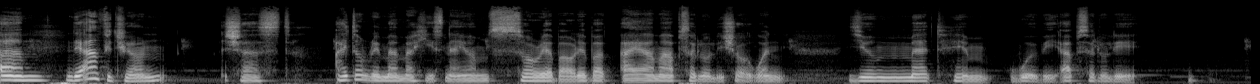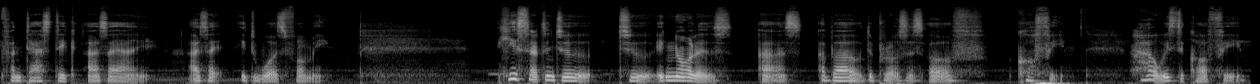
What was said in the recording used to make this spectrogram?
Um, the amphitryon just, I don't remember his name, I'm sorry about it, but I am absolutely sure when you met him would be absolutely fantastic as I as I, it was for me he's starting to to acknowledge us about the process of coffee. How is the coffee?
